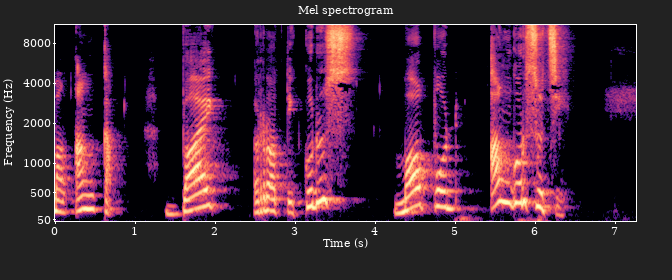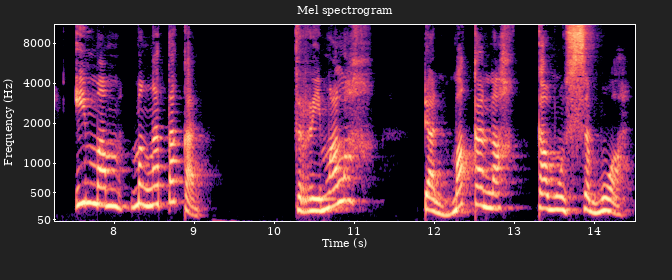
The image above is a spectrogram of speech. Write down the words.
mengangkat baik roti kudus maupun anggur suci. Imam mengatakan, "Terimalah dan makanlah kamu semua."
